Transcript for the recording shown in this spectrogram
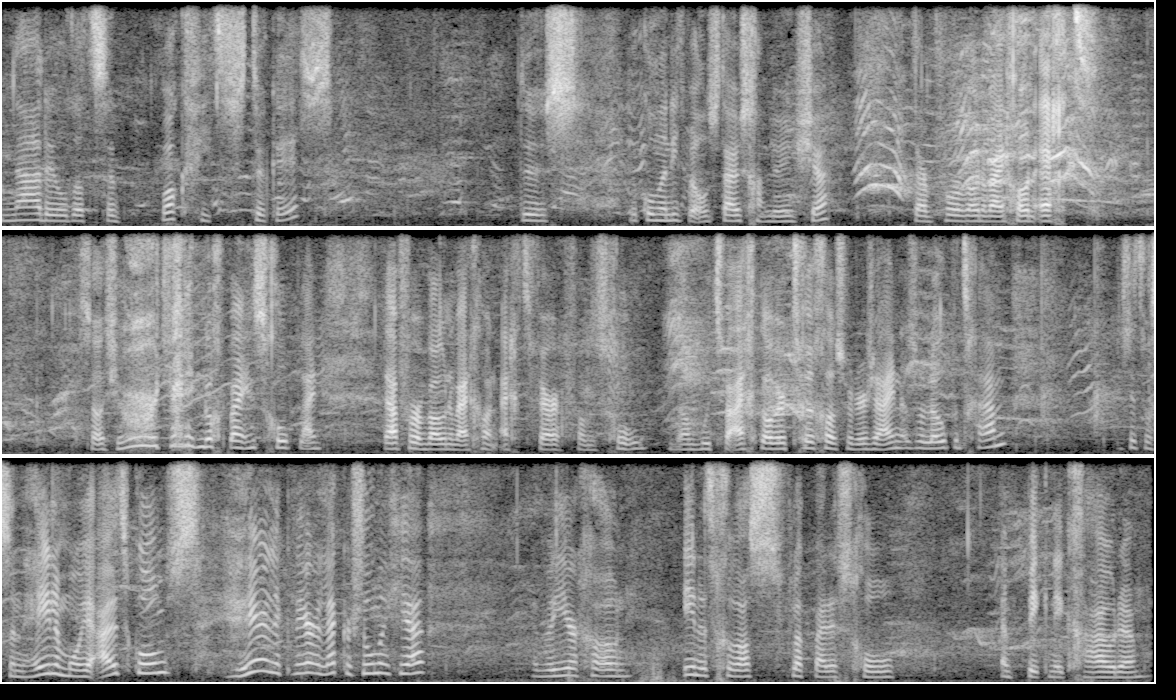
nadeel dat ze bakfietsstuk is. Dus we konden niet bij ons thuis gaan lunchen. Daarvoor wonen wij gewoon echt, zoals je hoort, ben ik nog bij een schoolplein. Daarvoor wonen wij gewoon echt ver van de school. Dan moeten we eigenlijk alweer terug als we er zijn, als we lopend gaan. Dus dit was een hele mooie uitkomst. Heerlijk weer, lekker zonnetje. Hebben we hier gewoon in het gras, vlak bij de school, een picknick gehouden.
